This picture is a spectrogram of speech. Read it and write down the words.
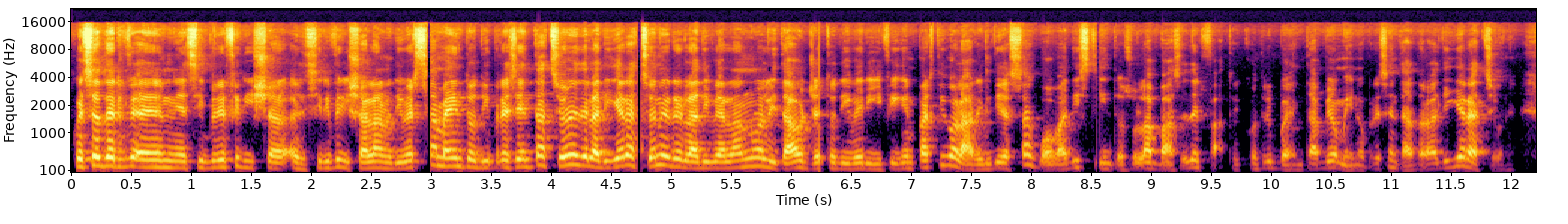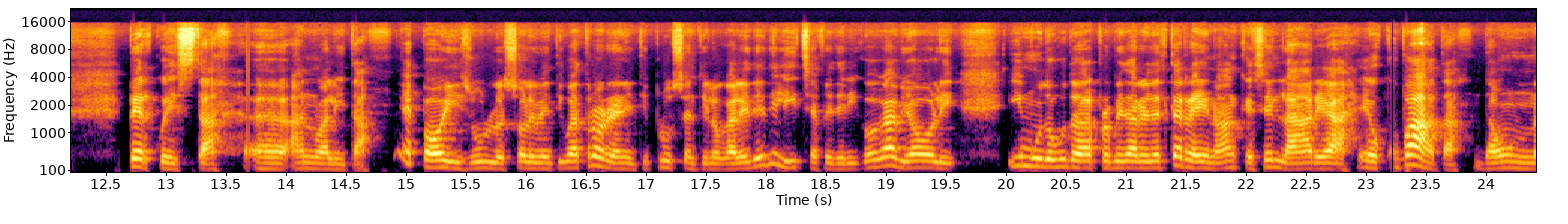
Questo termine si, eh, si riferisce all'anno di versamento di presentazione della dichiarazione relativa all'annualità oggetto di verifica. In particolare il DS Quo va distinto sulla base del fatto che il contribuente abbia o meno presentato la dichiarazione per questa eh, annualità. E poi sul Sole 24 Ore, NT Plus, enti locali ed edilizia, Federico Gavioli, IMU dovuto dal proprietario del terreno, anche se l'area è occupata da un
